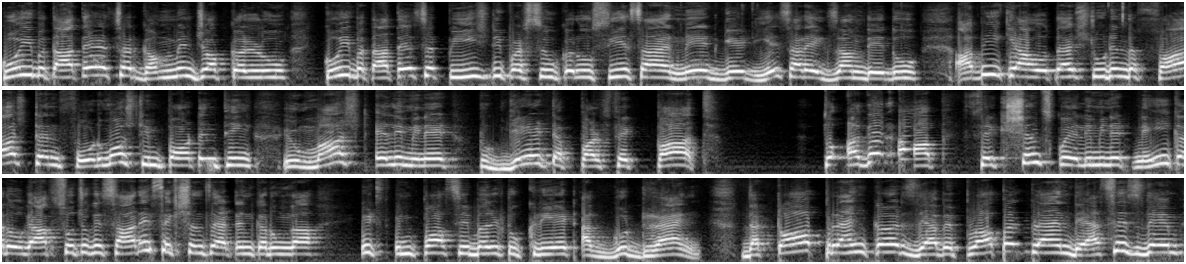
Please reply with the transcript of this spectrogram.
कोई बताते हैं, सर गवर्नमेंट जॉब कर लू। कोई बताते हैं, सर पीएचडी परस्यू करूँ सीएसआई नेट गेट ये सारे एग्ज़ाम दे दू। अभी क्या होता है student the first and foremost important thing you must eliminate to get a perfect path तो अगर आप सेक्शंस को एलिमिनेट नहीं करोगे, आप सोचोगे, सारे सेक्शन अटेंड करूँगा it's impossible to create a good rank. The top rankers, they have a proper plan, they assess them,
